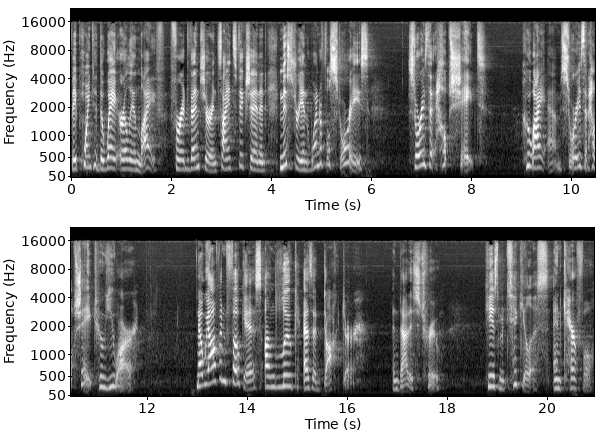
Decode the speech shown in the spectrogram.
They pointed the way early in life for adventure and science fiction and mystery and wonderful stories. Stories that help shape who I am, stories that help shape who you are. Now, we often focus on Luke as a doctor, and that is true. He is meticulous and careful.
